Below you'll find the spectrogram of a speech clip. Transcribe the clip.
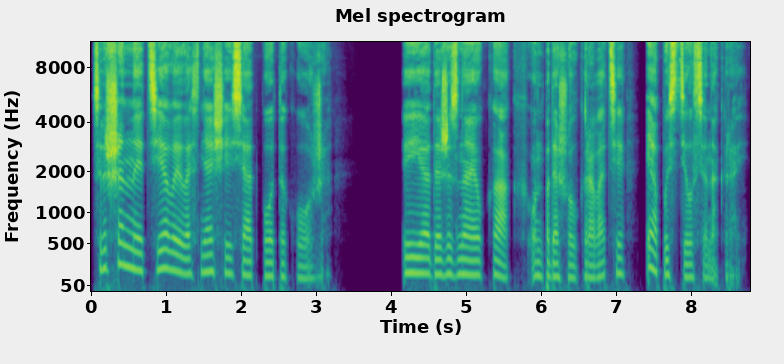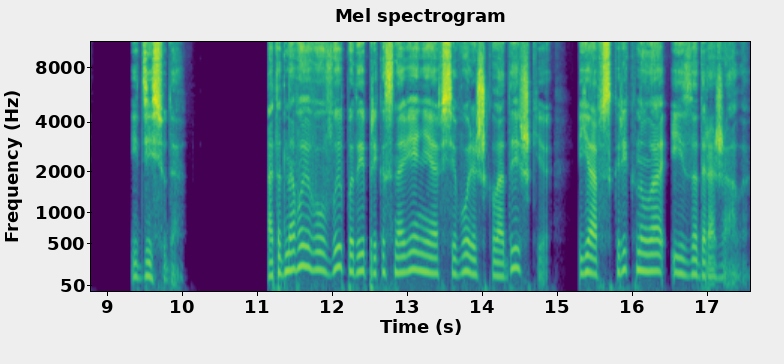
совершенное тело и лоснящаяся от пота кожа. И я даже знаю, как он подошел к кровати и опустился на край. «Иди сюда». От одного его выпада и прикосновения всего лишь к лодыжке я вскрикнула и задрожала.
